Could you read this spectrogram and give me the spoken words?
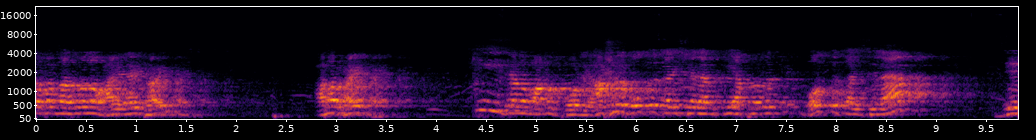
তখন নাজমালাম হাইলাইট হয় না। আমার ভাই কি যেন মানুষ বলে, আসলে বলতে চাইছিলাম কি আপনাদেরকে? বলতে চাইছিলাম যে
